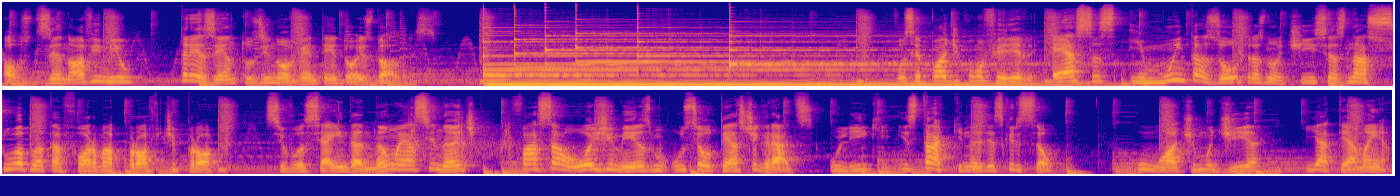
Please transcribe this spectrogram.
aos 19.392 dólares. Você pode conferir essas e muitas outras notícias na sua plataforma Profit Pro. Se você ainda não é assinante, faça hoje mesmo o seu teste grátis. O link está aqui na descrição. Um ótimo dia e até amanhã.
